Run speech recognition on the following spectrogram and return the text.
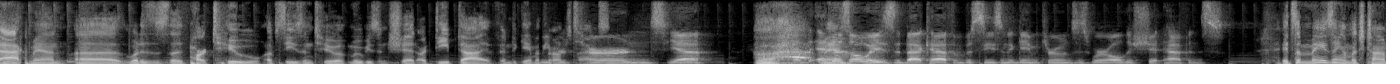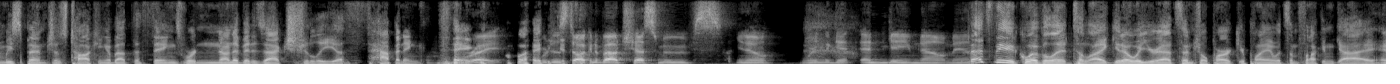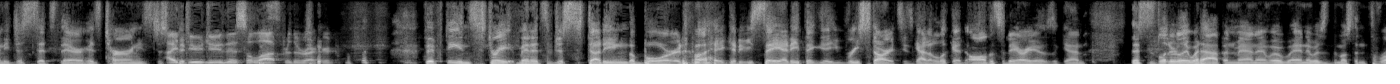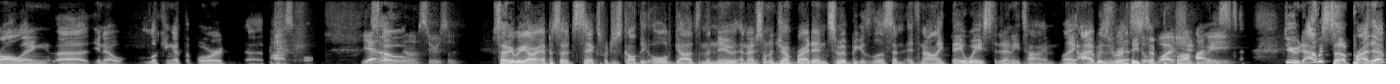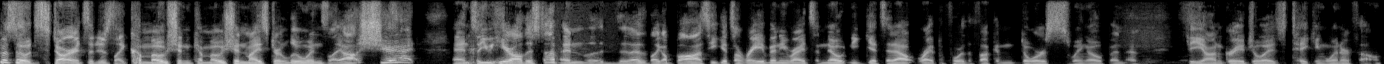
Back, man. Uh, what is this? The part two of season two of movies and shit. Our deep dive into Game of We Thrones. Max. returned, yeah. Ah, And, and as always, the back half of a season of Game of Thrones is where all the shit happens. it's amazing how much time we spent just talking about the things where none of it is actually a th- happening thing. Right. Like, We're just talking about chess moves, you know? We're in the ge- end game now, man. That's the equivalent to like you know when you're at Central Park, you're playing with some fucking guy, and he just sits there. His turn. He's just I do do this a lot for the record. 15 straight minutes of just studying the board. like, and if you say anything, he restarts. He's got to look at all the scenarios again. This is literally what happened, man. And it, and it was the most enthralling, uh, you know, looking at the board uh, possible. Yeah, So- no, seriously. So here we are, episode six, which is called "The Old Gods and the New," and I just want to jump right into it because listen, it's not like they wasted any time. Like I was really so why surprised, dude. I was surprised. The episode starts and just like commotion, commotion. Maester Luwin's like, "Oh shit!" And so you hear all this stuff, and like a boss, he gets a raven, he writes a note, and he gets it out right before the fucking doors swing open, and Theon Greyjoy's taking Winterfell.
